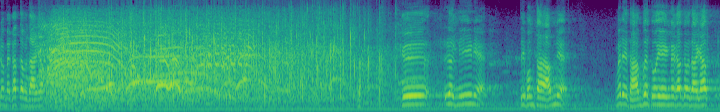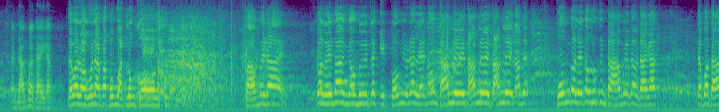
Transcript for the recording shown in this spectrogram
ด้วยไหมครับท่านประธานครับ คือเรื่องนี้เนี่ยที่ผมถามเนี่ยไม่ได้ถามเพื่อตัวเองนะครับท่านประธานครับ ท่านถามเพื่อใครครับ แต่ว่ารองหัวหน้าพักผมหวัดลงคอครับ ถามไม่ได้ ก็เลยนั่งเอามือสะกิดผมอยู่นั่นแหละน้องถามเลย ถามเลย ถามเลยถามเลย ผมก็เลยต้องลุกขึ้นถามครับท่านประธานครับ แต่พอถาม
